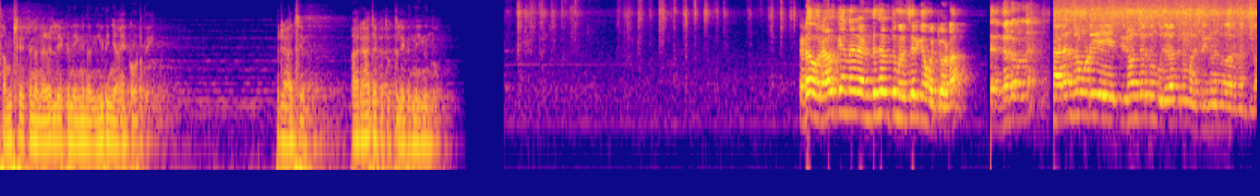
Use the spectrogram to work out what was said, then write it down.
സംശയത്തിന് നിഴലിലേക്ക് നീങ്ങുന്ന നീതിന്യായ കോടതി. രാജ്യം അരാജകത്വത്തിലേക്ക് നീങ്ങുന്നു. എടാ ഒരാൾക്ക് തന്നെ രണ്ട് സ്ഥലത്ത് മത്സരിക്കാൻ പറ്റുമോടാ നരേന്ദ്രമോദി തിരുവനന്തപുരത്തും ഗുജറാത്തിലും മത്സരിക്കണമെന്ന് പറഞ്ഞിട്ടില്ല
